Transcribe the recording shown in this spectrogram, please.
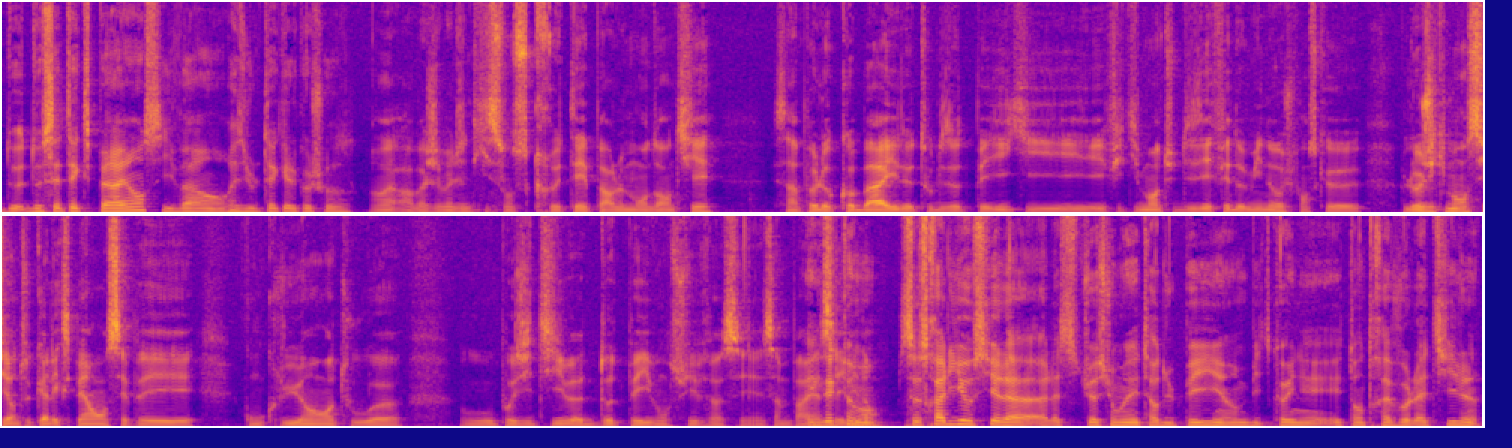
de, de cette expérience, il va en résulter quelque chose. Ouais, ah bah, j'imagine qu'ils sont scrutés par le monde entier. C'est un peu le cobaye de tous les autres pays qui, effectivement, tu disais effet domino. Je pense que logiquement, si en tout cas l'expérience est concluante ou, euh, ou positive, d'autres pays vont suivre. Ça me paraît assez Exactement. évident. Ce sera lié aussi à la, à la situation monétaire du pays. hein. Bitcoin étant très volatile.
